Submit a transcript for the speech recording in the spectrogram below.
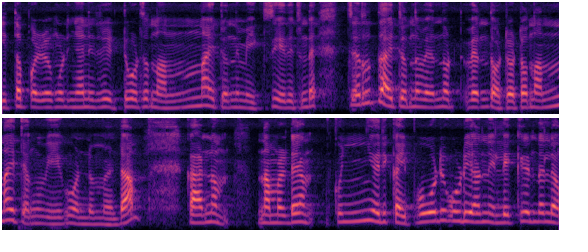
ഈത്തപ്പഴവും കൂടി ഞാൻ ഇതിൽ ഇട്ട് കൊടുത്ത് നന്നായിട്ടൊന്ന് മിക്സ് ചെയ്തിട്ടുണ്ട്. ചെറുതായിട്ടൊന്ന് വെന്തോ വെന്തോട്ടോ കേട്ടോ നന്നായിട്ട് അങ്ങ് വേഗം വേണ്ട. കാരണം നമ്മളുടെ കുഞ്ഞൊരു കൈപ്പോട് കൂടി ആ നെല്ലിക്ക ഉണ്ടല്ലോ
